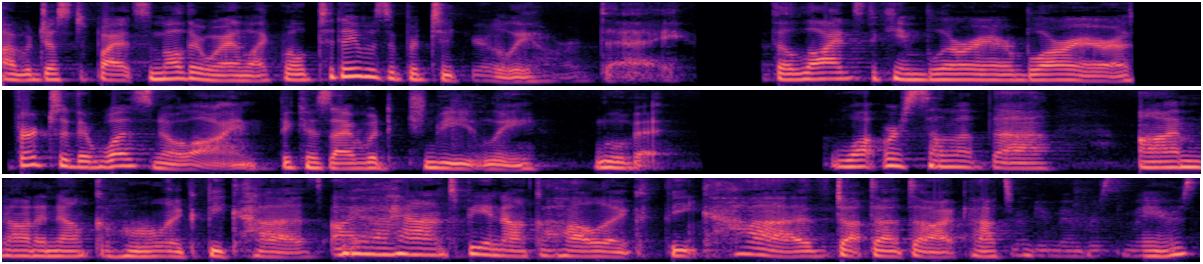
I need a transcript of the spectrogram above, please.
I would justify it some other way. I'm like, well, today was a particularly hard day. The lines became blurrier and blurrier. Virtually, there was no line because I would conveniently move it. What were some of the I'm not an alcoholic because I can't be an alcoholic because dot dot dot. Catherine, do you remember some years?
